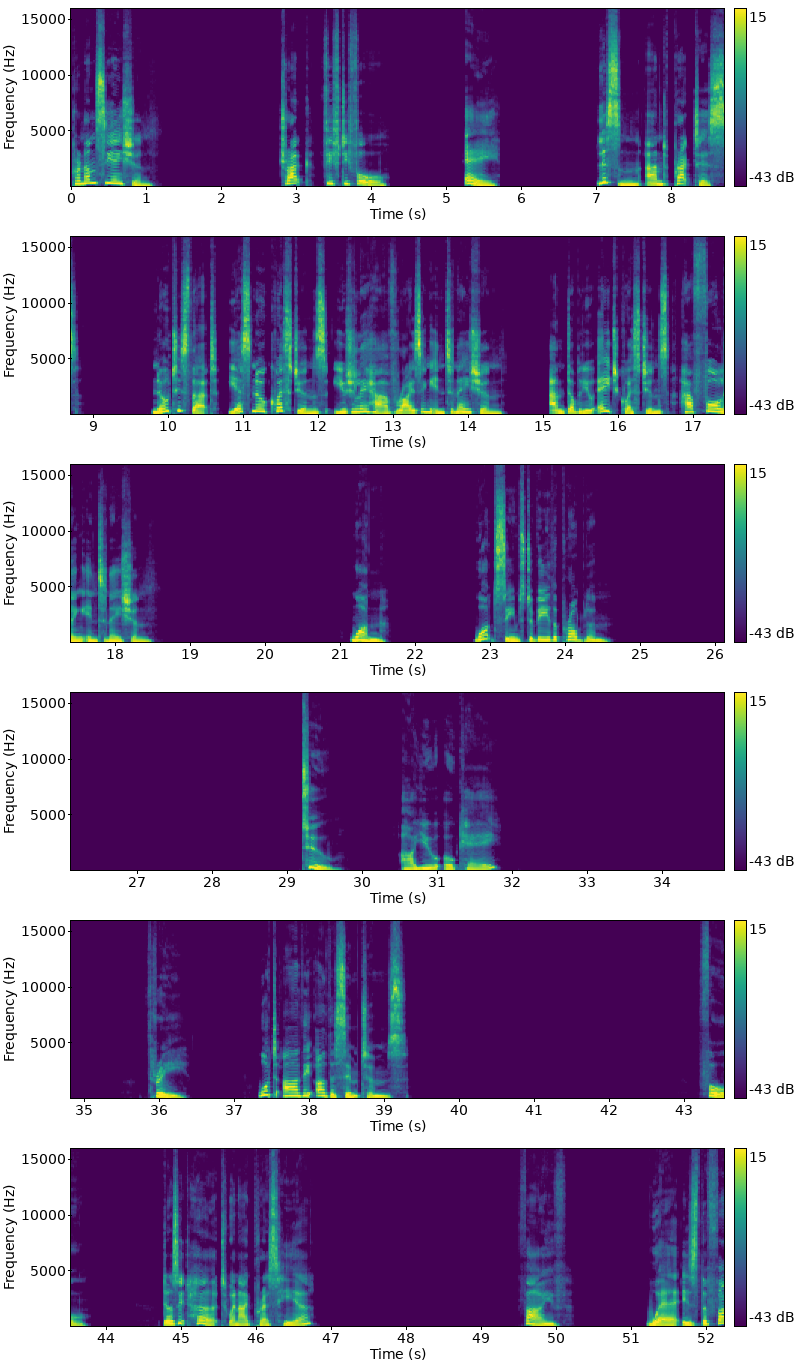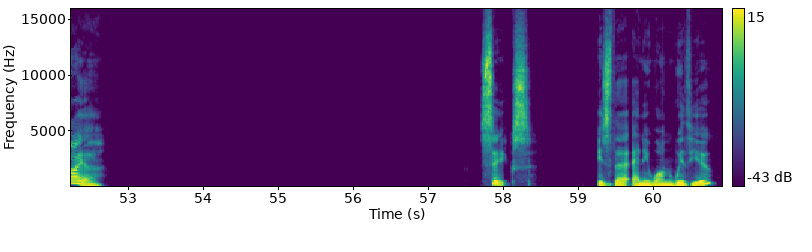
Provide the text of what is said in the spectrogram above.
Pronunciation Track 54 A. Listen and practice. Notice that yes no questions usually have rising intonation and WH questions have falling intonation. 1. What seems to be the problem? 2. Are you okay? 3. What are the other symptoms? 4. Does it hurt when I press here? 5. Where is the fire? 6. Is there anyone with you?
